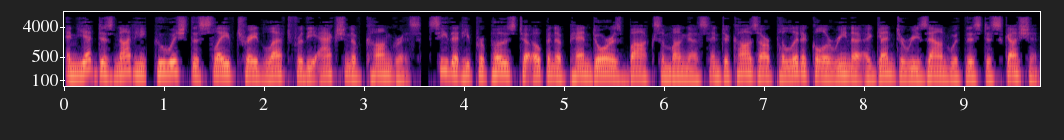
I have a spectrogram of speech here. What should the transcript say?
And yet does not he, who wished the slave trade left for the action of Congress, see that he proposed to open a Pandora's box among us and to cause our political arena again to resound with this discussion?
